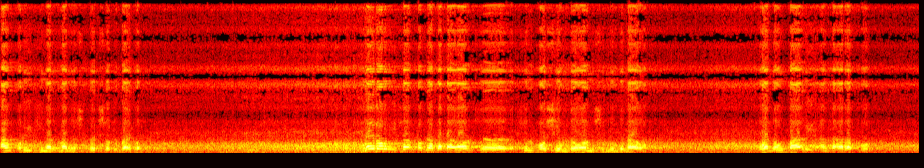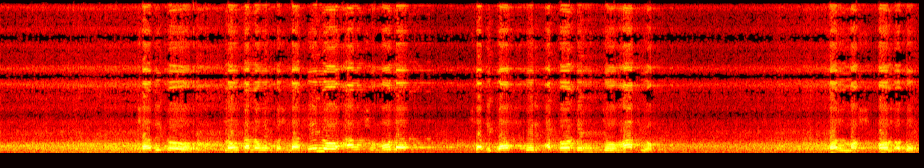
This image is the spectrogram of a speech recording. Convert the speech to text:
ang original manuscripts of the Bible. Merong isang pagkakataon sa symposium doon sa Mindanao. Walong pari ang kaharap ko. Sabi ko, nung tanongin ko sila, sino ang sumulat sa the Gospel according to Matthew? Almost all of them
